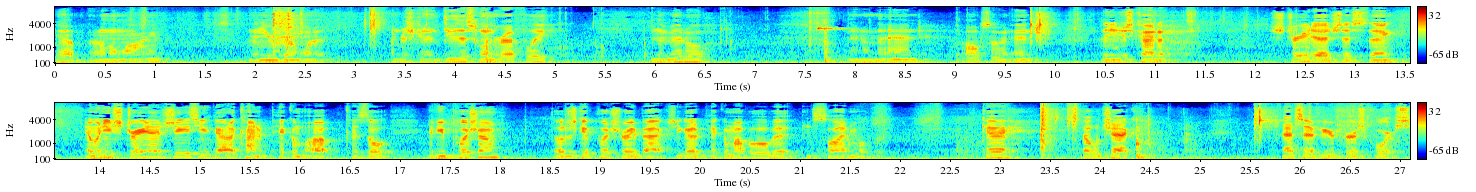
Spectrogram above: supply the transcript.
Yep, on the line. And then you're gonna wanna, I'm just gonna do this one roughly in the middle, and on the end, also an inch. Then you just kind of straight edge this thing. And when you straight edge these, you gotta kind of pick them up because they'll, if you push them, they'll just get pushed right back. So you gotta pick them up a little bit and slide them over. Okay, double check. That's it for your first course.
